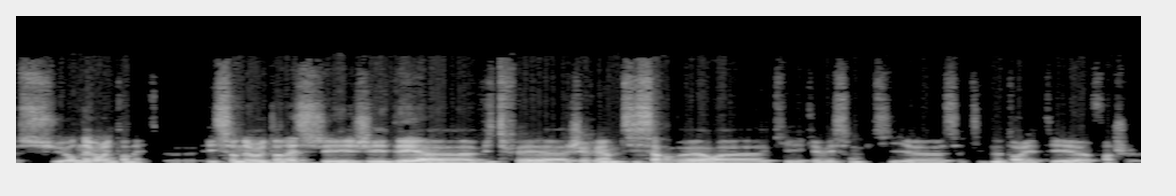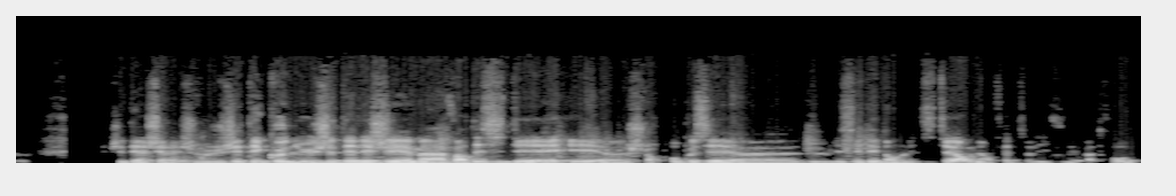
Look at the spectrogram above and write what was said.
sur Never Internet. Et sur Never Internet, j'ai aidé à, vite fait à gérer un petit serveur qui, qui, avait son petit, sa petite notoriété. Enfin, je, j'étais à gérer. J'étais connu, j'étais les GM à avoir des idées et euh, je leur proposais euh, de les aider dans l'éditeur, mais en fait, ils voulaient pas trop.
